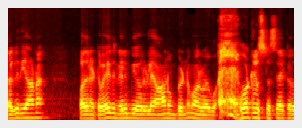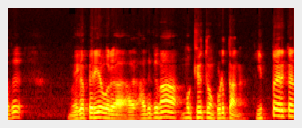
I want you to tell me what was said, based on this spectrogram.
தகுதியான பதினெட்டு வயது நிரம்பியவர்களை ஆணும் பெண்ணும் ஓட்டர் லிஸ்ட்டில் சேர்க்கறது மிகப்பெரிய ஒரு அதுக்கு தான் முக்கியத்துவம் கொடுத்தாங்க. இப்போ இருக்கிற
